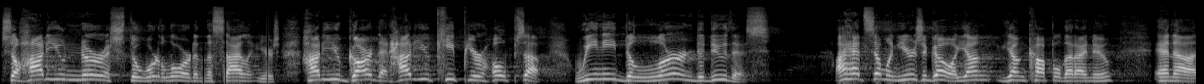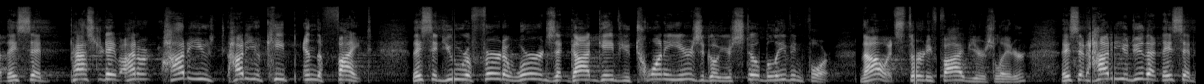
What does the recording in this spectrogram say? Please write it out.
So, how do you nourish the word of the Lord in the silent years? How do you guard that? How do you keep your hopes up? We need to learn to do this. I had someone years ago, a young, young couple that I knew, and uh, they said, Pastor Dave, I don't, how, do you, how do you keep in the fight? They said, You refer to words that God gave you 20 years ago, you're still believing for. Now it's 35 years later. They said, How do you do that? They said,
